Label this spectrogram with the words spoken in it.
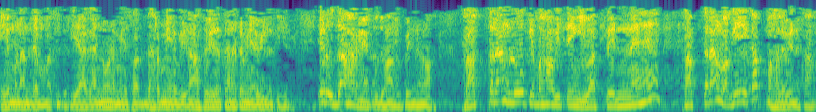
එහෙමනම් දැන් මතක තියාගන්න ඕන මේ සද්ධර්මයේ විනාශ වෙන තැනට මේ ඇවිල්ලා තියෙන්නේ. ඒක උදාහරණයක් බුදුහාමුදුරු පෙන්නනවා. රත්තරන් ලෝකේ භාවිතයෙන් ඉවත් වෙන්නේ නැහැ. රත්තරන් වගේ එකක් පහළ වෙනකන්.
